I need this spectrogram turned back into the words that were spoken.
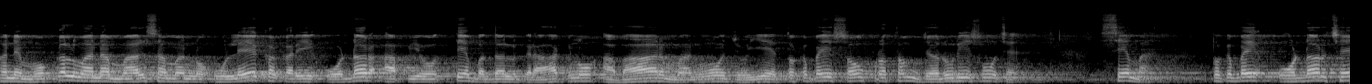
અને મોકલવાના માલ સામાનનો ઉલ્લેખ કરી ઓર્ડર આપ્યો તે બદલ ગ્રાહકનો આભાર માનવો જોઈએ. તો કે ભાઈ સૌ પ્રથમ જરૂરી શું છે? શેમાં? તો કે ભાઈ ઓર્ડર છે,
